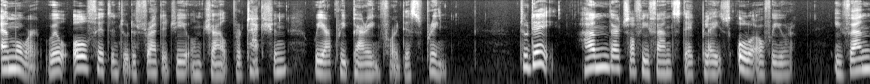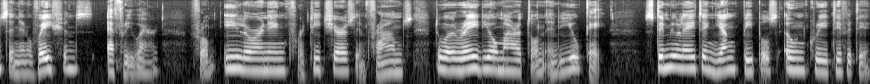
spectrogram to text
and more will all fit into the strategy on child protection we are preparing for this spring. Today, hundreds of events take place all over Europe. Events and innovations everywhere, from e-learning for teachers in France to a radio marathon in the UK stimulating young people's own creativity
